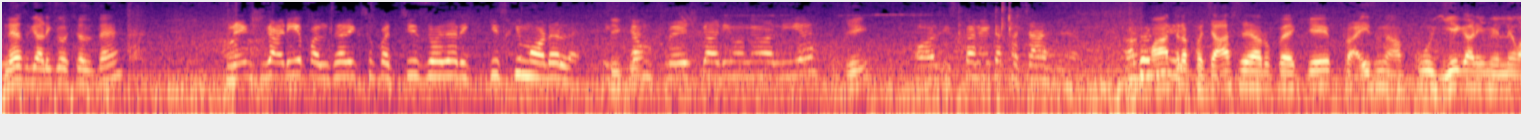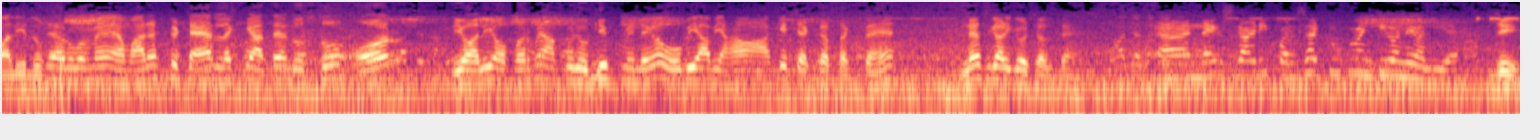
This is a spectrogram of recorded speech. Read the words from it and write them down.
नेक्स्ट गाड़ी को चलते हैं। नेक्स्ट गाड़ी है पल्सर 125 2021 की मॉडल है। है। एकदम फ्रेश गाड़ी होने वाली है। जी। और इसका रेट है पचास हज़ार। मात्र पचास हज़ार रुपए के प्राइस में आपको ये गाड़ी मिलने वाली है दोस्तों। रुपए में हमारे पे टायर लग के आते हैं दोस्तों और दिवाली ऑफ़र में आपको जो गिफ्ट मिलेगा वो भी आप यहाँ आके चेक कर सकते हैं। नेक्स्ट गाड़ी की ओर चलते हैं। नेक्स्ट गाड़ी पल्सर 220 होने वाली है। जी।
